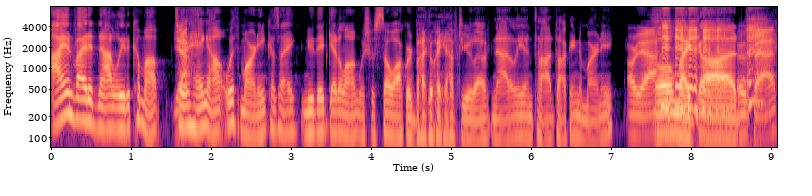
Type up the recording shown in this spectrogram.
I invited Natalie to come up to Yeah. hang out with Marnie because I knew they'd get along, which was so awkward, by the way. After you left, Natalie and Todd talking to Marnie. oh yeah. Oh my god. It was bad.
